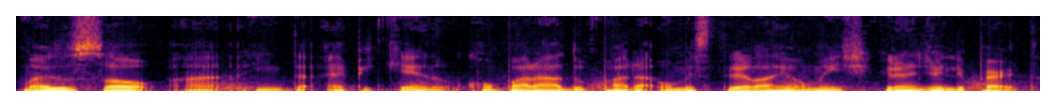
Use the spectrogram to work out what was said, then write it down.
mas o Sol ainda é pequeno comparado para uma estrela realmente grande ali perto.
